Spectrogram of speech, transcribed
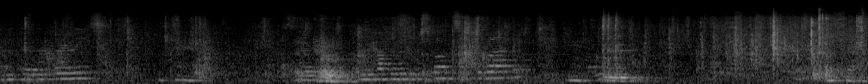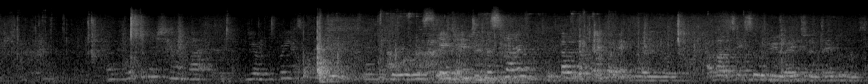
Any further queries? Okay. So, are we happy with the responses provided? Okay, Commissioner, that, you're free to leave. We'll escape into the snow. I might see some of you later in neighbourhoods.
